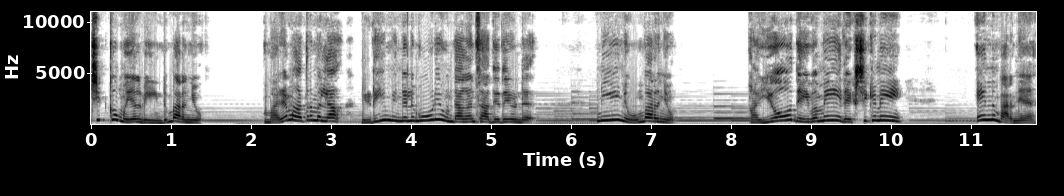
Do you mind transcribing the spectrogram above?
ചിക്കുമുയൽ വീണ്ടും പറഞ്ഞു. മഴ മാത്രമല്ല ഇടിയും മിന്നലും കൂടി ഉണ്ടാകാൻ സാധ്യതയുണ്ട്. നീനുവും പറഞ്ഞു അയ്യോ ദൈവമേ രക്ഷിക്കണേ എന്നും പറഞ്ഞ്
